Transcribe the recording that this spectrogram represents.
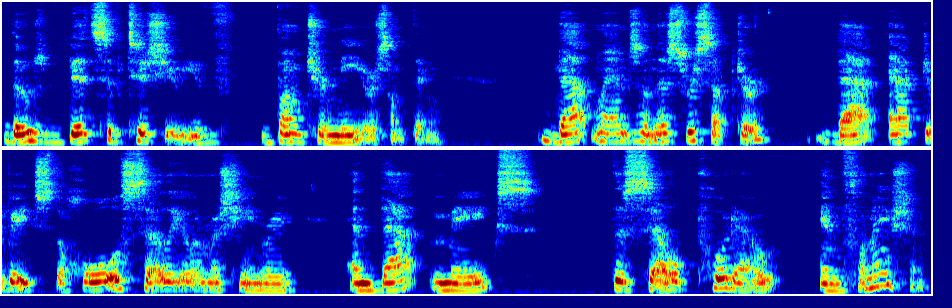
those bits of tissue you've bumped your knee or something that lands on this receptor that activates the whole cellular machinery and that makes the cell put out inflammation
